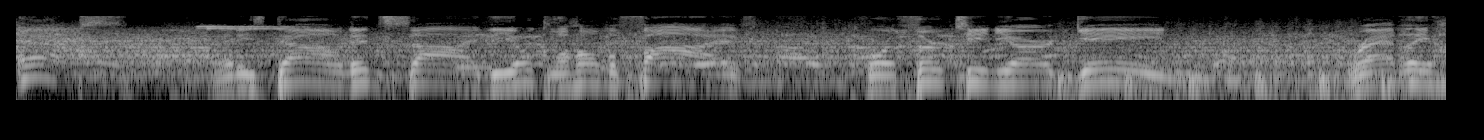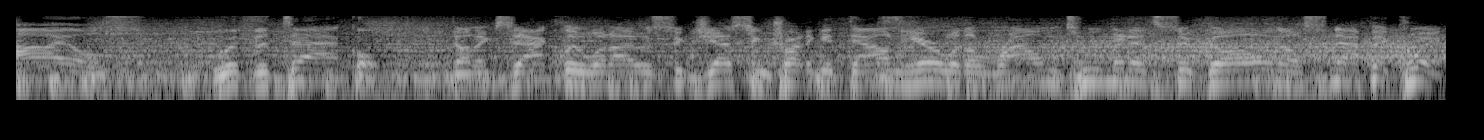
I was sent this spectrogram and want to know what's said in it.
Epps. And he's down inside the Oklahoma 5 for a 13-yard gain. Radley Hiles with the tackle. Done exactly what I was suggesting. Try to get down here with around two minutes to go, and they'll snap it quick.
